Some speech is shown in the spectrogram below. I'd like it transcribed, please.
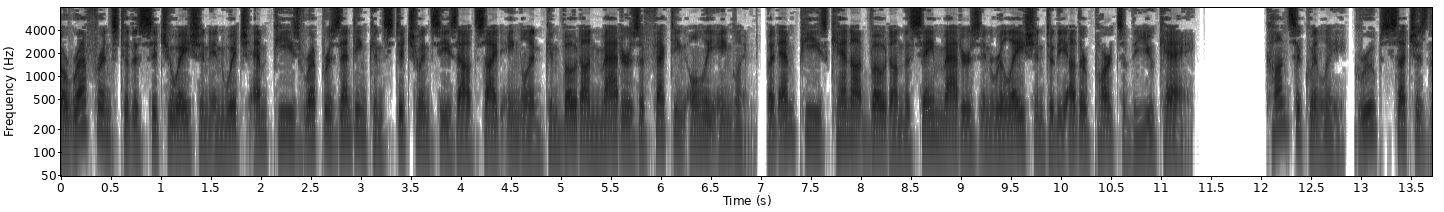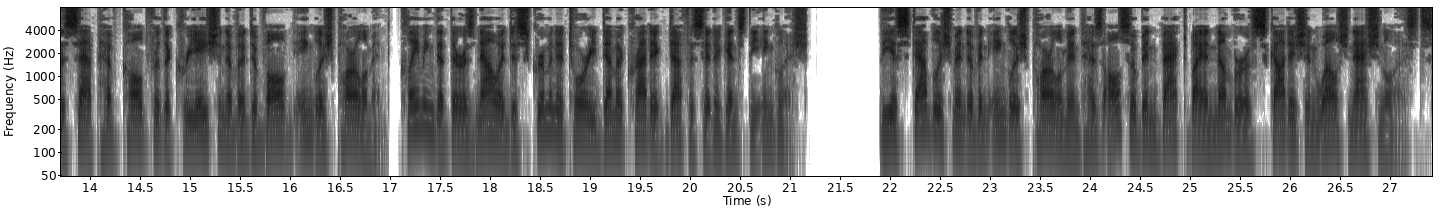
a reference to the situation in which MPs representing constituencies outside England can vote on matters affecting only England, but MPs cannot vote on the same matters in relation to the other parts of the UK. Consequently, groups such as the CEP have called for the creation of a devolved English Parliament, claiming that there is now a discriminatory democratic deficit against the English. The establishment of an English Parliament has also been backed by a number of Scottish and Welsh nationalists.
